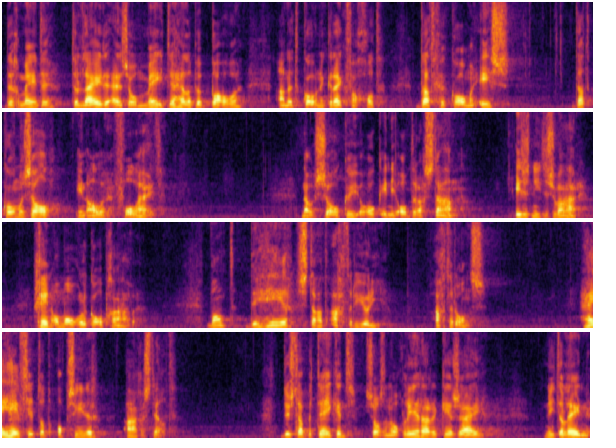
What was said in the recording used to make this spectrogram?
de gemeente te leiden en zo mee te helpen bouwen aan het koninkrijk van God dat gekomen is, dat komen zal in alle volheid. Nou, zo kun je ook in die opdracht staan. Is het niet te zwaar? Geen onmogelijke opgave. Want de Heer staat achter jullie, achter ons. Hij heeft je tot opziener aangesteld. Dus dat betekent, zoals een hoogleraar een keer zei, niet alleen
